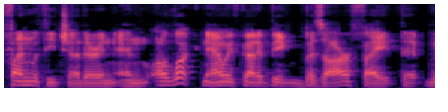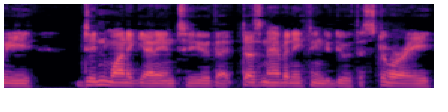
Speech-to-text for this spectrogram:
fun with each other. And, and oh, look, now we've got a big bizarre fight that we didn't want to get into that doesn't have anything to do with the story,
